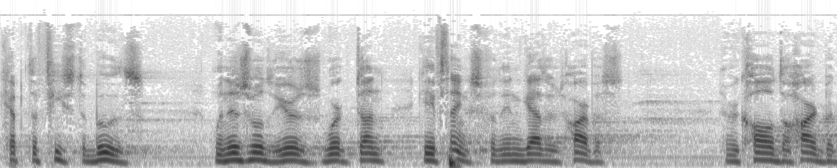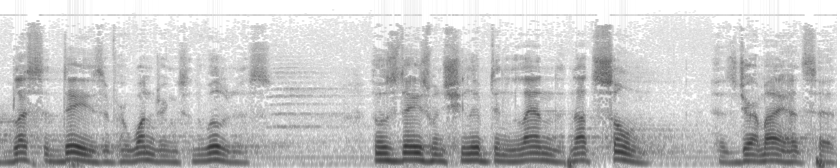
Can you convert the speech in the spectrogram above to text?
kept the feast of booths. When Israel, the year's work done, gave thanks for the ingathered harvest and recalled the hard but blessed days of her wanderings in the wilderness. Those days when she lived in land not sown, as Jeremiah had said.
